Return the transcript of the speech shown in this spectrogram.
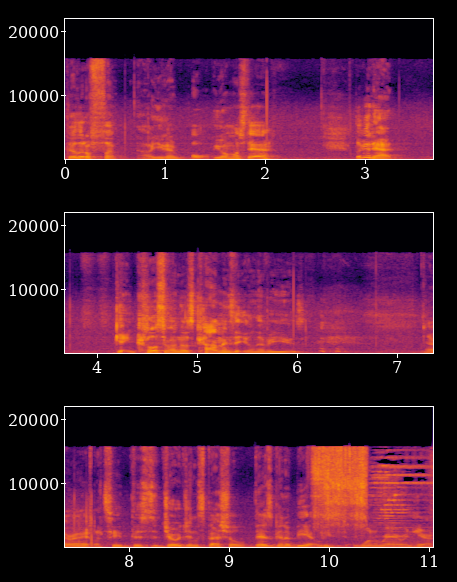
They're a little flip. Oh, you're gonna. Oh, you're almost there. Look at that. Getting closer on those commons that you'll never use. All right, let's see. This is a Jojen special. There's gonna be at least one rare in here,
